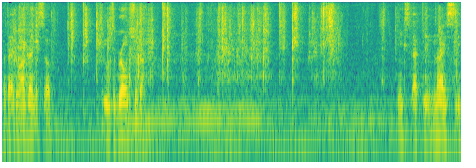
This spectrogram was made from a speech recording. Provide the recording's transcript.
but I don't have any, so use the brown sugar. Mix that in nicely.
